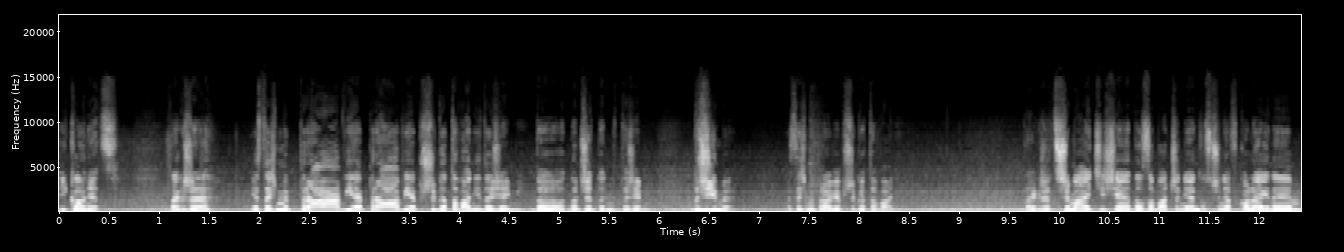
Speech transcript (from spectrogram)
i koniec. Także jesteśmy prawie, prawie przygotowani do ziemi. Do, znaczy, do, nie do ziemi. Do zimy. Jesteśmy prawie przygotowani. Także trzymajcie się, do zobaczenia, do w kolejnym.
